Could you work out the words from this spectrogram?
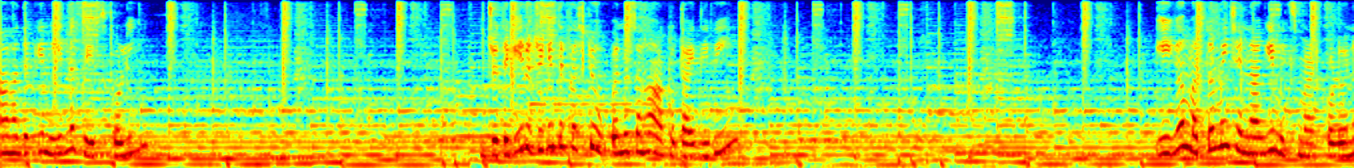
ಆ ಹದಕ್ಕೆ ನೀರನ್ನ ಸೇರಿಸ್ಕೊಳ್ಳಿ. ಜೊತೆಗೆ ರುಚಿಗೆ ತಕ್ಕಷ್ಟು ಉಪ್ಪನ್ನು ಸಹ ಹಾಕುತ್ತಾ ಇದ್ದೀವಿ. ಈಗ ಮತ್ತೊಮ್ಮೆ ಚೆನ್ನಾಗಿ ಮಿಕ್ಸ್ ಮಾಡಿಕೊಳ್ಳೋಣ.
